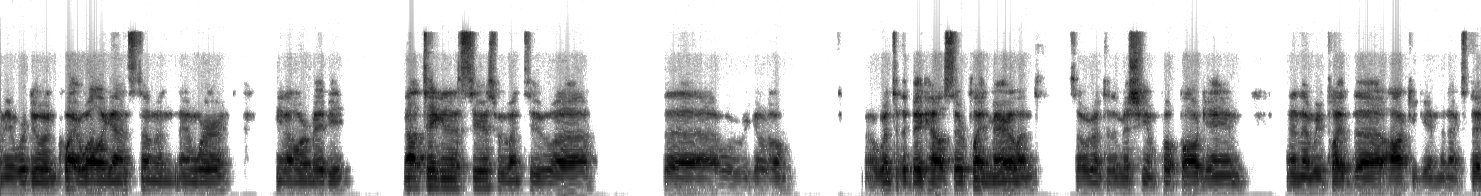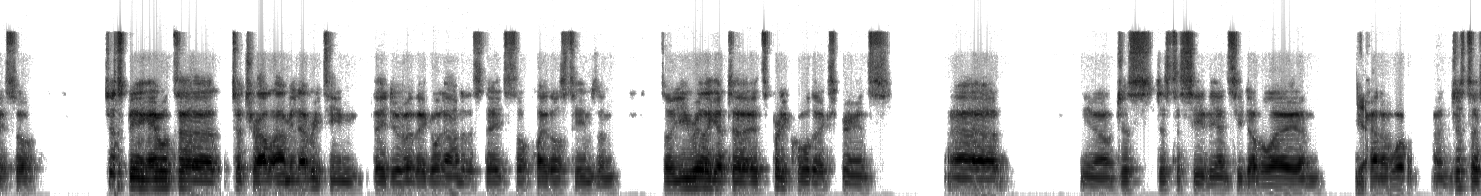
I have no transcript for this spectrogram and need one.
mean we're doing quite well against them, and and we're you know we're maybe not taking it serious. We went to uh, the where we go? I went to the big house. They were playing Maryland, so we went to the Michigan football game, and then we played the hockey game the next day. So just being able to to travel. I mean, every team they do it. They go down to the states. They'll play those teams, and so you really get to. It's pretty cool to experience. Uh, you know, just just to see the NCAA and yeah. kind of what, and just to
